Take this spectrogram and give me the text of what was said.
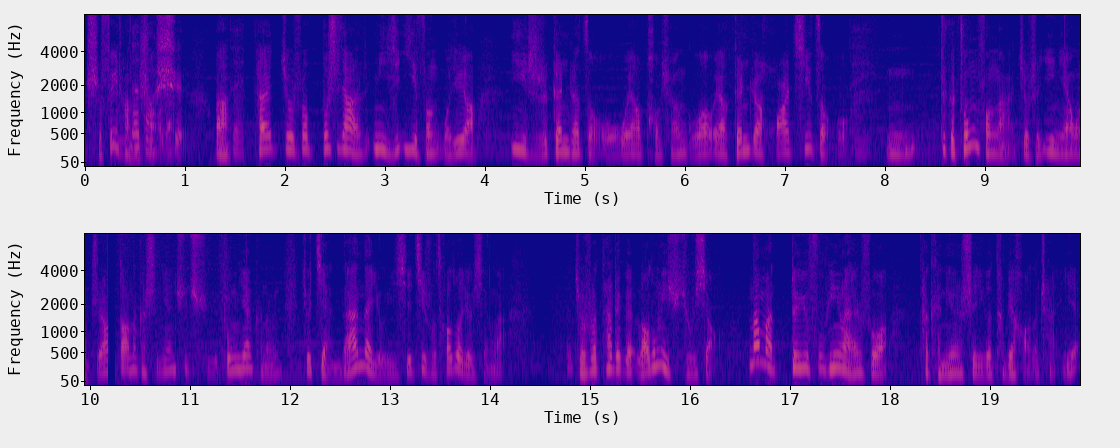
是非常的少的。是。啊对，它就是说不是像蜜一蜂，我就要一直跟着走，我要跑全国，我要跟着花期走。嗯，这个中蜂啊，就是一年我只要到那个时间去取，中间可能就简单的有一些技术操作就行了。就是说它这个劳动力需求小，那么对于扶贫来说，它肯定是一个特别好的产业。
